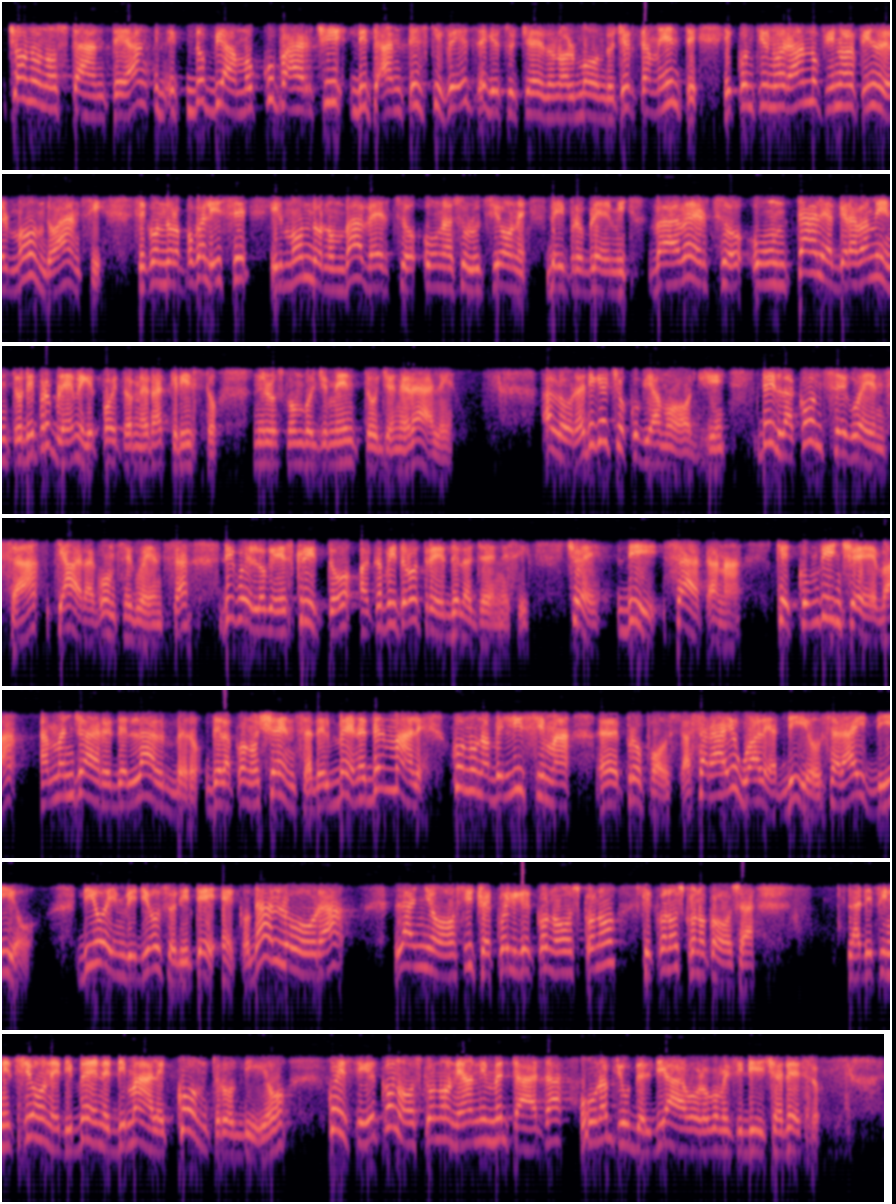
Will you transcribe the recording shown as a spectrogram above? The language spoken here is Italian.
Ciò nonostante anche, dobbiamo occuparci di tante schifezze che succedono al mondo, certamente, e continueranno fino alla fine del mondo, anzi, secondo l'Apocalisse il mondo non va verso una soluzione dei problemi, va verso un tale aggravamento dei problemi che poi tornerà Cristo nello sconvolgimento generale. Allora, di che ci occupiamo oggi? Della conseguenza, chiara conseguenza, di quello che è scritto al capitolo 3 della Genesi, cioè di Satana che convinceva a mangiare dell'albero della conoscenza del bene e del male con una bellissima eh, proposta. Sarai uguale a Dio, sarai Dio. Dio è invidioso di te. Ecco, da allora l'agnosi, cioè quelli che conoscono, che conoscono cosa? La definizione di bene e di male contro Dio, questi che conoscono ne hanno inventata una più del diavolo, come si dice adesso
